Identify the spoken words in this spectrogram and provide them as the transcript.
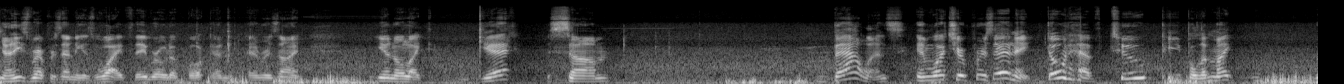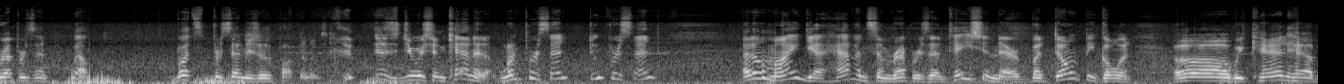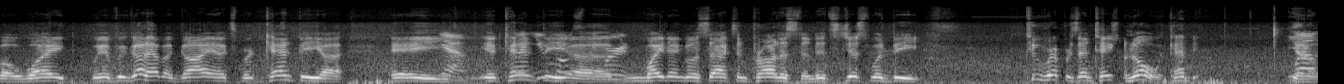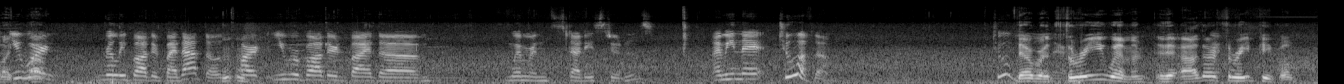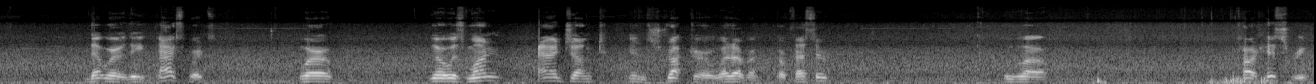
and he's representing his wife. They wrote a book and, and resigned. You know, like, get some balance in what you're presenting. Don't have two people that might represent, well, what's percentage of the population is Jewish in Canada? 1%? 2%? I don't mind you having some representation there, but don't be going, oh, we can't have a white, if we got to have a guy expert, can't be a, a Yeah, it can't be a weren't- white Anglo-Saxon Protestant. It's just would be too representation. No, it can't be. You well, know, like, you uh, weren't really bothered by that though. The Mm-mm. part you were bothered by the women's studies students. I mean, they two of them. Two of them. There were there. three women. The other three people that were the experts were there was one adjunct instructor or whatever professor who uh, taught history,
